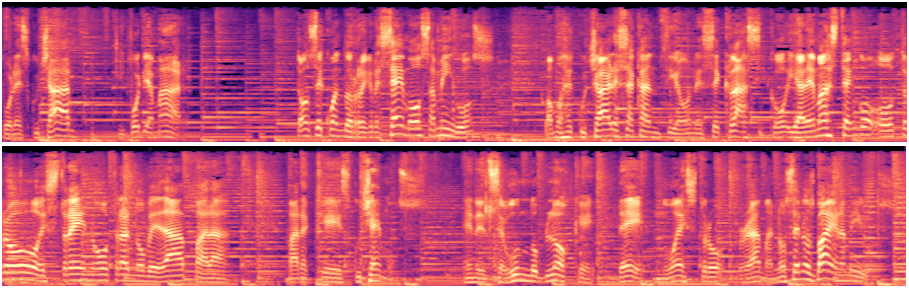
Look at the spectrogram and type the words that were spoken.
por escuchar y por llamar. Entonces, cuando regresemos, amigos, vamos a escuchar esa canción, ese clásico. Y además tengo otro estreno, otra novedad para, para que escuchemos en el segundo bloque de nuestro programa. No se nos vayan, amigos.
